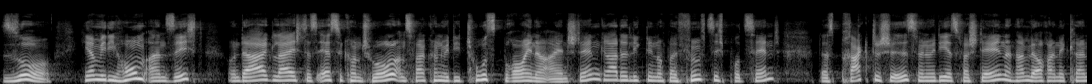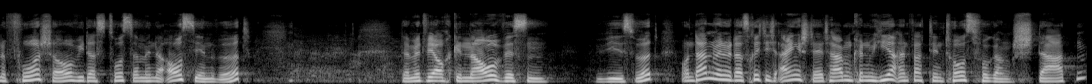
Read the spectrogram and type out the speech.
So, hier haben wir die Home-Ansicht und da gleich das erste Control und zwar können wir die Toastbräune einstellen. Gerade liegt die noch bei 50 Prozent. Das Praktische ist, wenn wir die jetzt verstellen, dann haben wir auch eine kleine Vorschau, wie das Toast am Ende aussehen wird. Damit wir auch genau wissen, wie es wird. Und dann, wenn wir das richtig eingestellt haben, können wir hier einfach den Toast-Vorgang starten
